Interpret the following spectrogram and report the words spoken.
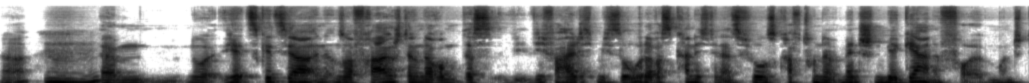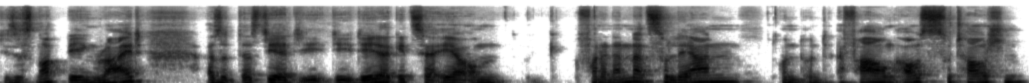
Ja? Mhm. Ähm, nur jetzt geht's ja in unserer Fragestellung darum, dass, wie, wie verhalte ich mich so oder was kann ich denn als Führungskraft tun, damit Menschen mir gerne folgen? Und dieses Not Being Right, also dass die, die, die Idee, da geht's ja eher um voneinander zu lernen und, und Erfahrungen auszutauschen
